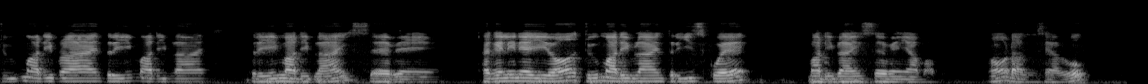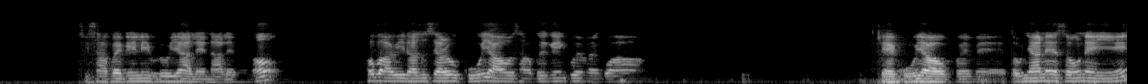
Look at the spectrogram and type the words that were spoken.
2 multiply 3 multiply 3 multiply 7ထားကိန်းလေးနဲ့ရေးတော့2 multiply 3 square multiply 7ရမှာပေါ့เนาะဒါဆိုဆရာတို့ဒီစာခွဲကိန်းလေးဘယ်လိုရလဲနားလည်မယ်เนาะဟုတ်ပါပြီဒါဆိုဆရာတို့900ကိုစာခွဲကိန်းခွဲမယ်ကွာကျဲ900ကိုခွဲမယ်3ညနဲ့ဆုံးနေရင်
